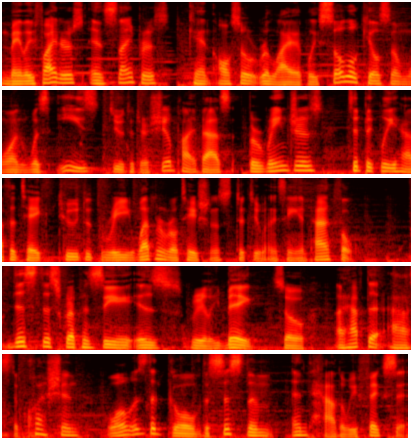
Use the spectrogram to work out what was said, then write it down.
Melee fighters and snipers can also reliably solo kill someone with ease due to their shield bypass, but rangers typically have to take 2 to 3 weapon rotations to do anything impactful. This discrepancy is really big, so I have to ask the question, what was the goal of the system and how do we fix it?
